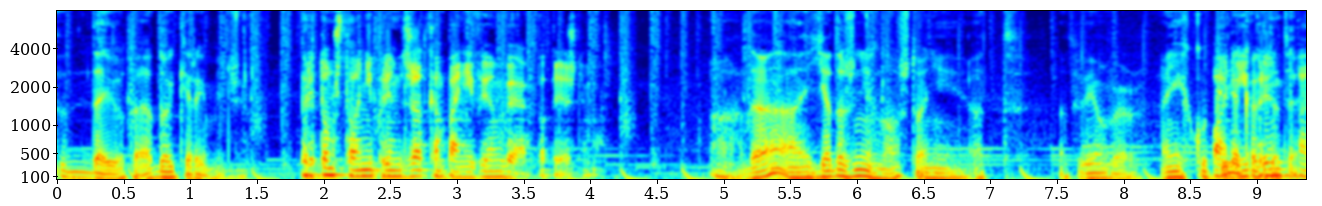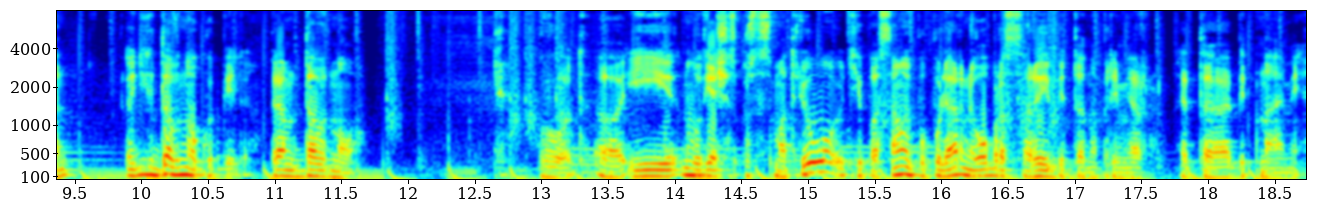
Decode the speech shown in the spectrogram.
дают, а Docker имиджи. При том, что они принадлежат компании VMware по-прежнему. А, да? А я даже не знал, что они от, от VMware. Они их купили они когда-то? При... Они их давно купили. Прям давно. Вот. Э, и ну, вот я сейчас просто смотрю, типа, самый популярный образ Rabbit а, например, это Bitnami.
